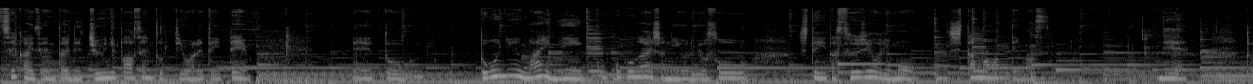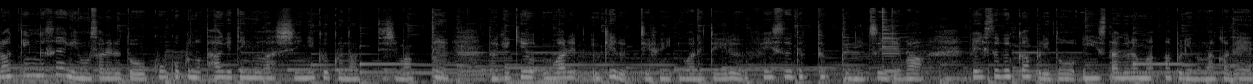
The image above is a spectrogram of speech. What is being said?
世界全体で12%って言われていてえっ、ー、と導入前に広告会社による予想していた数字よりも下回っています。でトラッキング制限をされると広告のターゲティングがしにくくなってしまって打撃を受けるっていうふうに言われている Facebook については Facebook アプリと Instagram アプリの中で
